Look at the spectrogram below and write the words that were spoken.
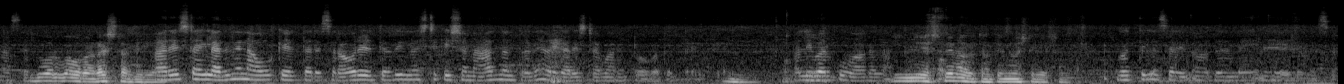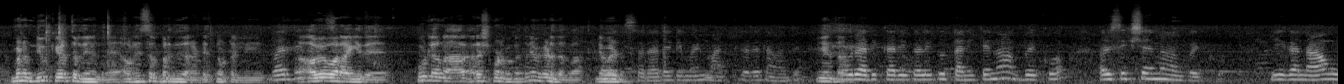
ಹಾಂ ಸರ್. ಇದುವರೆಗೂ ಅವ್ರು ಅರೆಸ್ಟ್ ಆಗಿಲ್ಲ. ಅರೆಸ್ಟ್ ಆಗಿಲ್ಲ. ಅದನ್ನೇ ನಾವು ಕೇಳ್ತಾರೆ ಸರ್. ಅವ್ರು ಹೇಳ್ತಿರೋದು ಇನ್ವೆಸ್ಟಿಗೇಷನ್ ಆದ ನಂತರನೇ ಅವ್ರಿಗೆ ಅರೆಸ್ಟ್ ವಾರೆಂಟ್ ಹೋಗೋದು ಅಂತ ಹೇಳ್ತಾರೆ. ಅಲ್ಲಿವರೆಗೂ ಆಗಲ್ಲ ಇನ್ನು ಎಷ್ಟು ದಿನ ಆಗುತ್ತೆ ಅಂತ ಇನ್ವೆಸ್ಟಿಗೇಷನ್ ಗೊತ್ತಿಲ್ಲ ಸರ್ ಇನ್ನೂ ಅದನ್ನೆಲ್ಲ ಏನು ಹೇಳಿಲ್ಲ ಸರ್. ಮೇಡಮ್ ನೀವು ಕೇಳ್ತಿರೋದು ಏನಂದ್ರೆ ಅವ್ರ ಹೆಸರು ಬರ್ದಿದ್ದಾರೆ ಡೆತ್ ನೋಟ್ ಬರ್ದಿದ್ದಾರೆ ಅವ್ಯವಹಾರ ಆಗಿದೆ. ಕೂಡಲೇ ಅವ್ನ ಅರೆಸ್ಟ್ ಮಾಡ್ಬೇಕಂತ ನೀವು ಹೇಳಿದಲ್ವಾ? ಡಿಮ್ಯಾಂಡ್ ಹೌದು ಸರ್ ಅದೇ ಡಿಮ್ಯಾಂಡ್ ಮಾಡ್ತಿರೋದೇ ನಾವು ಅದೇ ಮೂರು ಅಧಿಕಾರಿಗಳಿಗೂ ತನಿಖೆನೂ ಆಗಬೇಕು ಅವ್ರ ಶಿಕ್ಷೆನೂ ಆಗಬೇಕು. ಈಗ ನಾವು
